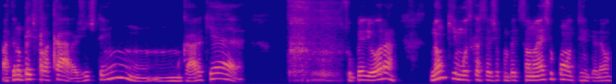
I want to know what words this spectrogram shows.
Bater no peito e falar, cara, a gente tem um, um cara que é superior a. Não que música seja competição, não é esse o ponto, entendeu?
